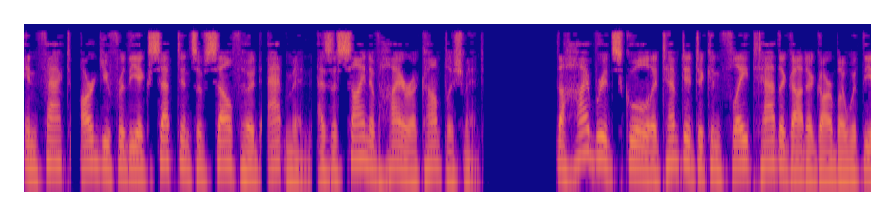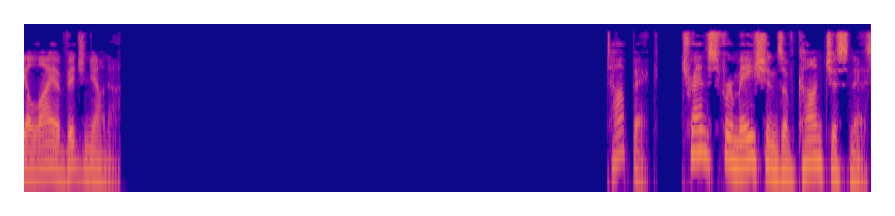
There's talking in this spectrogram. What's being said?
in fact, argue for the acceptance of selfhood atman as a sign of higher accomplishment. The hybrid school attempted to conflate Tathagatagarbha with the Alaya Vijñana. Transformations of consciousness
